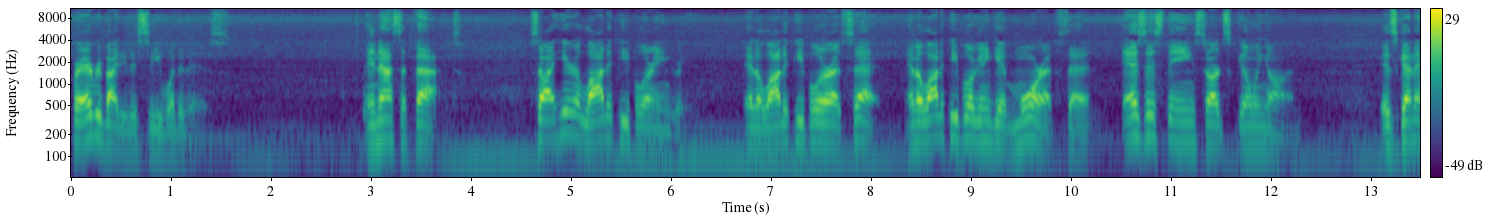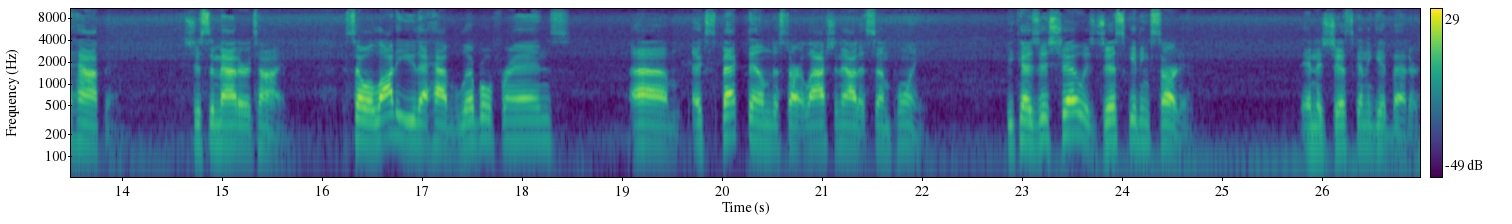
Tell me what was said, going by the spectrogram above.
for everybody to see what it is. And that's a fact. So I hear a lot of people are angry, and a lot of people are upset, and a lot of people are going to get more upset as this thing starts going on. It's going to happen. It's just a matter of time. So, a lot of you that have liberal friends, um, expect them to start lashing out at some point because this show is just getting started and it's just going to get better.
